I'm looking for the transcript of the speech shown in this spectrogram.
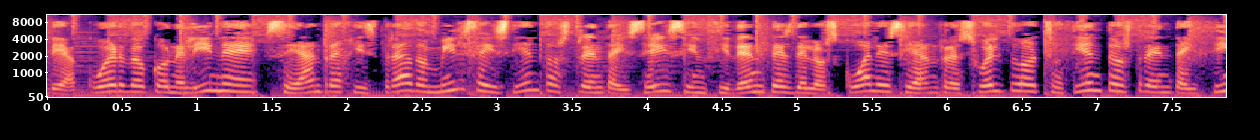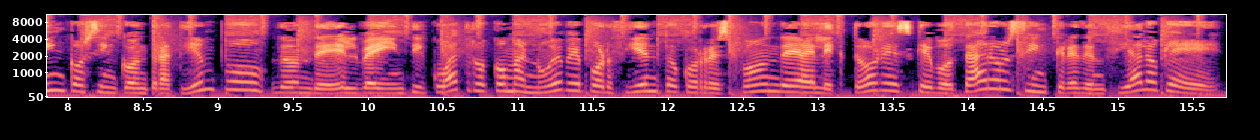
De acuerdo con el INE, se han registrado 1.636 incidentes de los cuales se han resuelto 835 sin contratiempo, donde el 24,9% corresponde a electores que votaron sin credencial o que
